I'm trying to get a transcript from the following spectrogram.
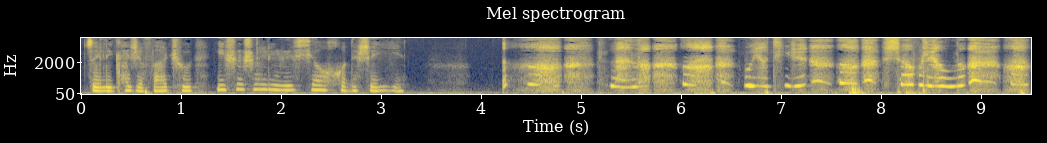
嘴里开始发出一声声令人销魂的呻吟，来了，不要停，受不了了！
